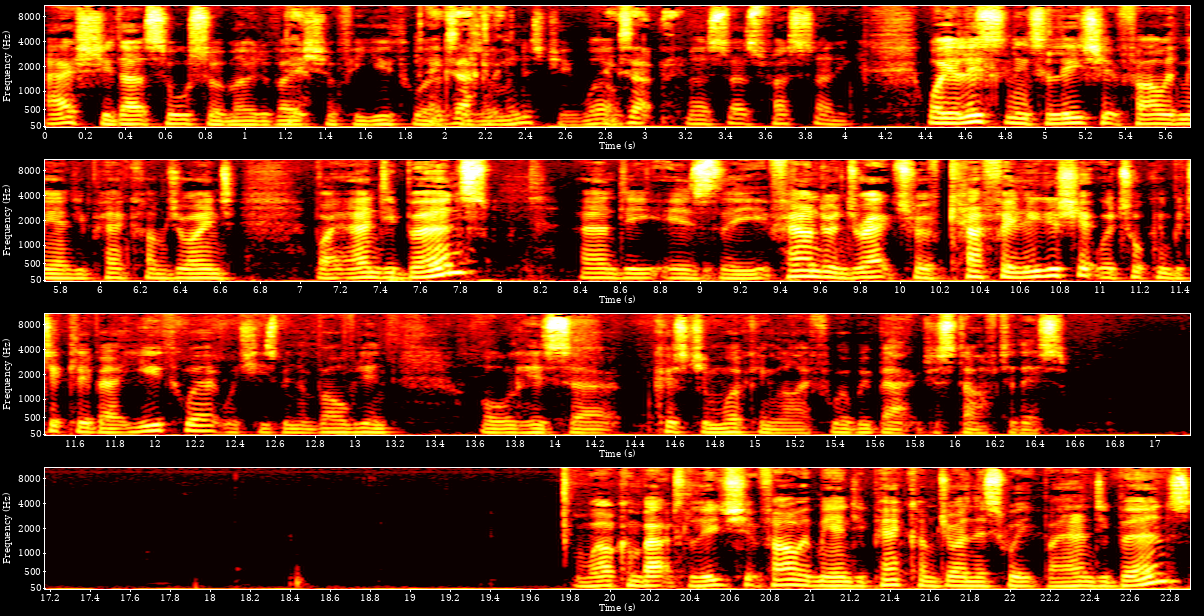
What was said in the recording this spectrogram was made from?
Actually, that's also a motivation yeah. for youth workers exactly. in ministry. Well, exactly. That's that's fascinating. Well, you're listening to Leadership File with me, Andy Peck. I'm joined by Andy Burns. Andy is the founder and director of Cafe Leadership. We're talking particularly about youth work, which he's been involved in all his uh, Christian working life. We'll be back just after this. Welcome back to the Leadership File with me, Andy Peck. I'm joined this week by Andy Burns.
